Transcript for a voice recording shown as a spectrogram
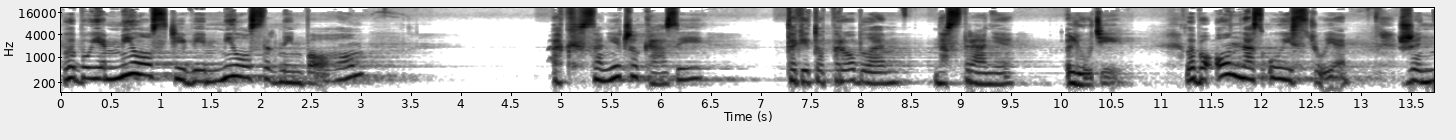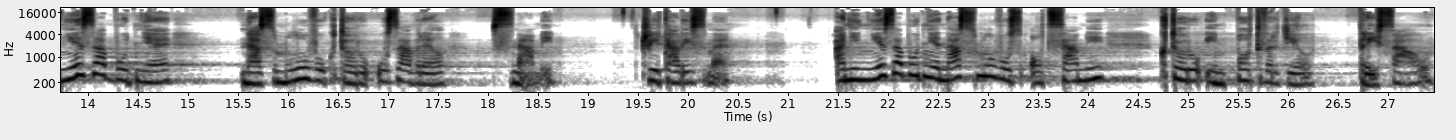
lebo je milostivým, milosrdným Bohom. Ak sa niečo kazí, tak je to problém na strane ľudí. Lebo on nás uistuje, že nezabudne na zmluvu, ktorú uzavrel s nami. Čítali sme. Ani nezabudne na zmluvu s otcami, ktorú im potvrdil prísahu.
